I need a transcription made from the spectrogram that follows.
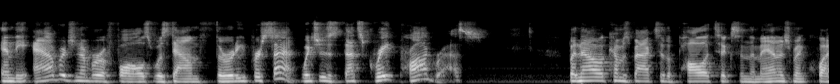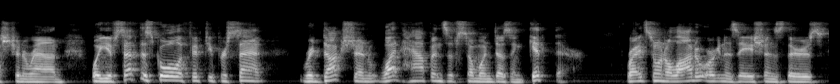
And the average number of falls was down 30%, which is that's great progress. But now it comes back to the politics and the management question around, well, you've set this goal of 50% reduction. What happens if someone doesn't get there? right? So in a lot of organizations, there's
